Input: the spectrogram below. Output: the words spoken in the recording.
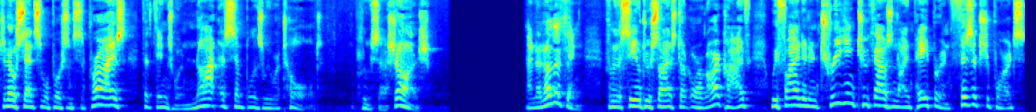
to no sensible person's surprise, that things were not as simple as we were told. Plus ça change. And another thing, from the CO2science.org archive, we find an intriguing 2009 paper in Physics Reports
